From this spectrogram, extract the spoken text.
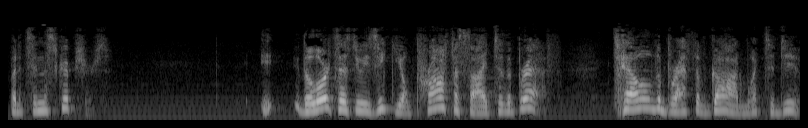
But it's in the Scriptures the Lord says to Ezekiel, prophesy to the breath. Tell the breath of God what to do.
